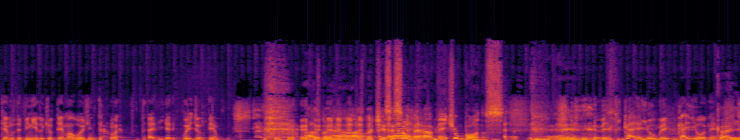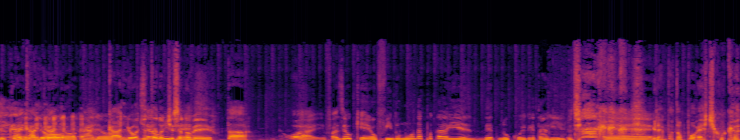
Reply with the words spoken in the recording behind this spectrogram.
Temos definido que o tema hoje, então, é putaria depois de um tempo. As, no... Não, As notícias é... são meramente um bônus. É. meio que caiu, meio que caiu, né? Caiu, caiu. Calhou, calhou, calhou. De Isso ter é notícia no meio. Tá. Uai, fazer o quê? É o fim do mundo é putaria. Dentro no cu e gritaria. é... Guilherme tá tão poético, cara.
